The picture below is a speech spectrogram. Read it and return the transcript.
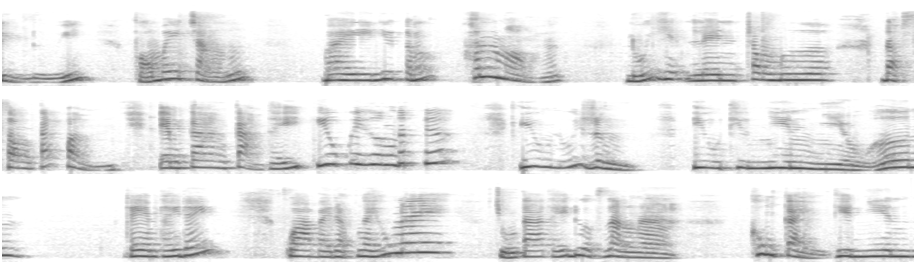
đỉnh núi có mây trắng bay như tấm khăn mỏng núi hiện lên trong mưa đọc xong tác phẩm em càng cảm thấy yêu quê hương đất nước yêu núi rừng, yêu thiên nhiên nhiều hơn. Các em thấy đấy, qua bài đọc ngày hôm nay, chúng ta thấy được rằng là khung cảnh thiên nhiên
